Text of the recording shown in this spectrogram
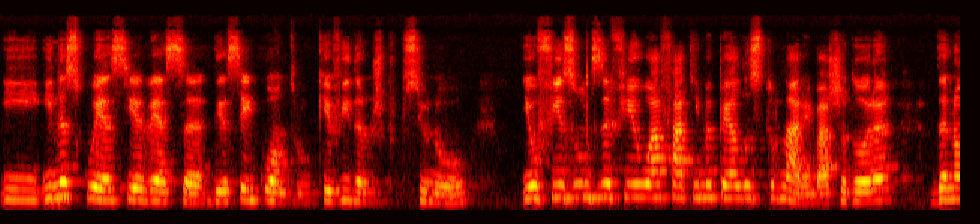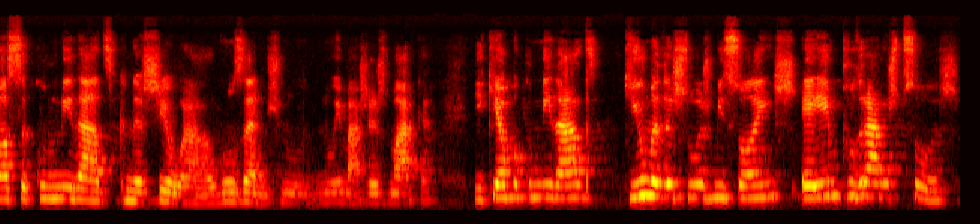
E, e, na sequência dessa, desse encontro que a vida nos proporcionou, eu fiz um desafio à Fátima para se tornar embaixadora da nossa comunidade que nasceu há alguns anos no, no Imagens de Marca e que é uma comunidade que uma das suas missões é empoderar as pessoas.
